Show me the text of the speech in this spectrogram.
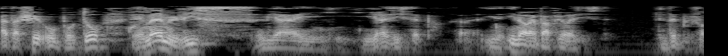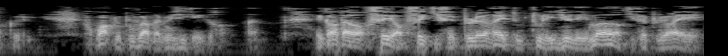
attacher au poteau, et même Ulysse, eh bien, il, résistait pas. Il, n'aurait pas pu résister. C'était plus fort que lui. Il faut croire que le pouvoir de la musique est grand. Hein. Et quant à Orphée, Orphée qui fait pleurer tous les dieux des morts, qui fait pleurer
